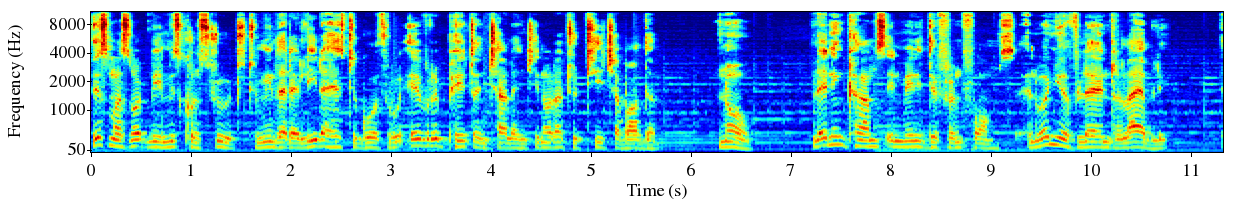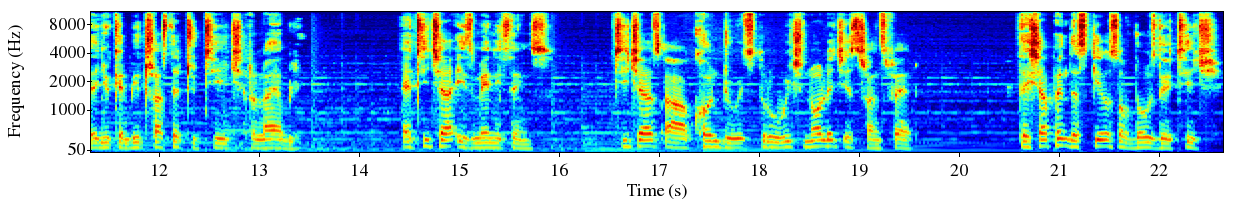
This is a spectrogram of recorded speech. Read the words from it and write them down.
This must not be misconstrued to mean that a leader has to go through every pit and challenge in order to teach about them. No. Learning comes in many different forms, and when you have learned reliably, then you can be trusted to teach reliably. A teacher is many things. Teachers are conduits through which knowledge is transferred. They sharpen the skills of those they teach.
